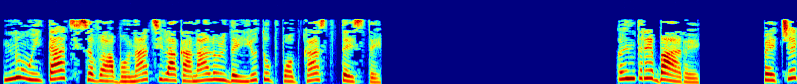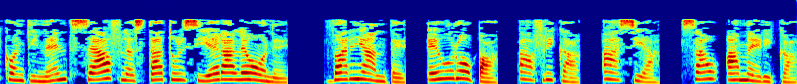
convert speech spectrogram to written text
Nu uitați să vă abonați la canalul de YouTube Podcast Teste. Întrebare. Pe ce continent se află statul Sierra Leone? Variante. Europa, Africa, Asia sau America.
